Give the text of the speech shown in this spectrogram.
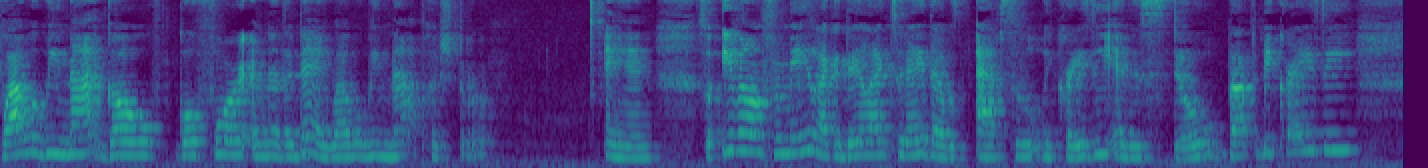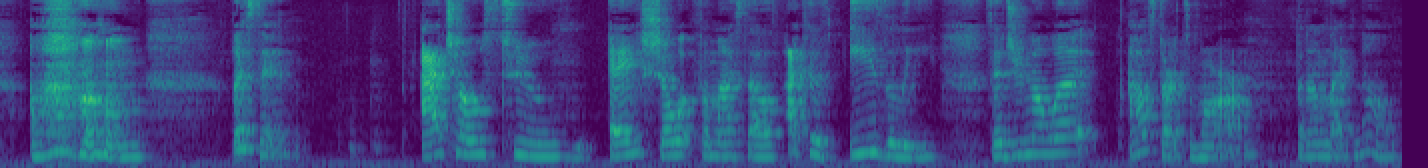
why would we not go go for it another day? Why would we not push through? And so even for me, like a day like today, that was absolutely crazy and is still about to be crazy. Um, listen, I chose to a show up for myself. I could have easily said, you know what, I'll start tomorrow. But I'm like, no,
